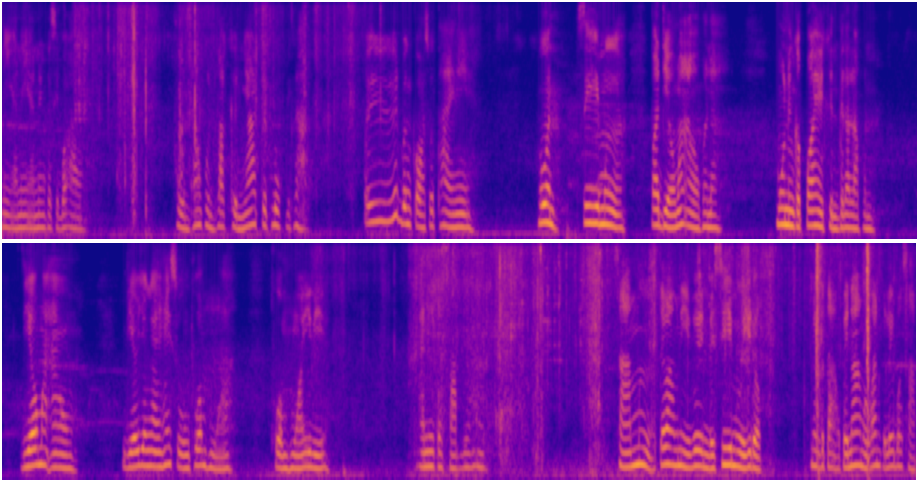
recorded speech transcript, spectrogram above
นี่อันนี้อันหนึงก็สิบ่เอาผุ่นทั้งผุ่นลักขึ้นยาวจุดลูกอีกแล้วปื๊ดเบิ่งก่อสุดท้ายนี่พุ่นสี่มือว่าเดี๋ยวมาเอาเพะนะมูหนึ่งก็ปล่อยให้ขึ้นไปแล้วล่ะพุ่น เดี๋ยวมาเอา เดี๋ยวยังไงให้สูงท่วมหัว ท่วมหัวอีหลีอันนี้ก็ซับอยู่ฮะสามมือแต่ว่าวันนี้เว้นไปสี่มืออยู่ดอกแม่งก็ตาเอาไปหน้าเมื่อวันก็เลยบ่สับ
